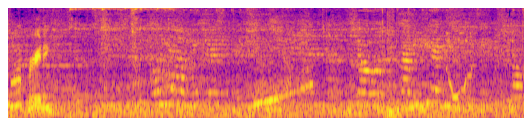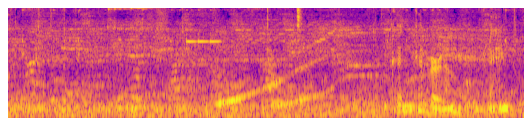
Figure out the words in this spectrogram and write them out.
cooperating. Couldn't convert them. Okay.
